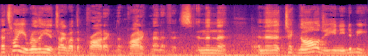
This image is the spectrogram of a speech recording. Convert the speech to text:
That's why you really need to talk about the product, the product benefits, and then the and then the technology. You need to be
